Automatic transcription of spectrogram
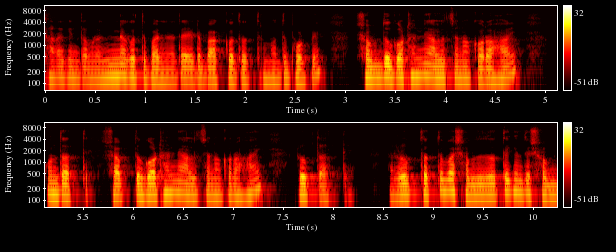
ছাড়া কিন্তু আমরা নির্ণয় করতে পারি না, তাই এটা বাক্য তত্ত্বের মধ্যে পড়বে। শব্দ গঠন নিয়ে আলোচনা করা হয় কোন তত্ত্বে? শব্দ গঠন নিয়ে আলোচনা করা হয় রূপতত্ত্বে রূপতত্ত্ব বা শব্দতত্ত্বে কিন্তু শব্দ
